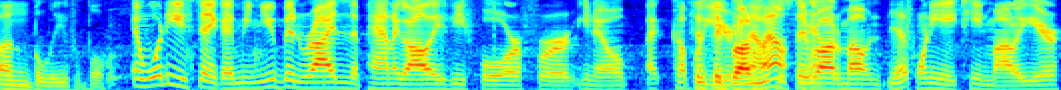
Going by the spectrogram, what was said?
unbelievable. And what do you think? I mean, you've been riding the Panigale V4 for you know a couple Since they years brought now, out, since they brought them out in Yep. 2018 model year.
